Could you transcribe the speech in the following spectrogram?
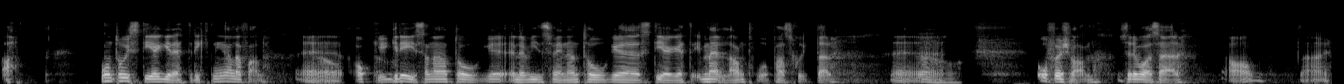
ja, hon tog steg i rätt riktning i alla fall. Eh, och grisarna tog, eller vildsvinen tog eh, steget emellan två passkyttar. Eh, och försvann. Så det var så här, ja, nej.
